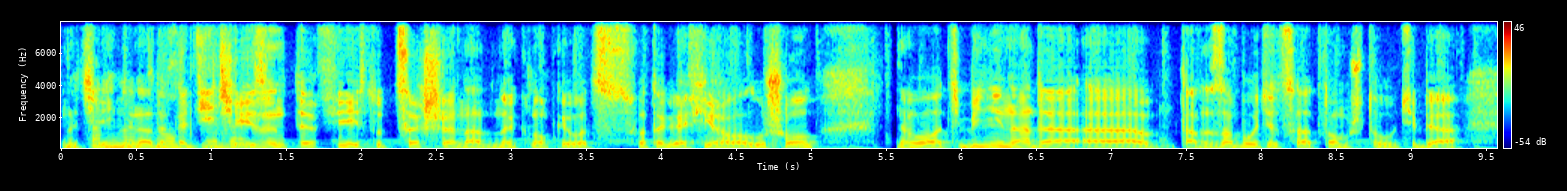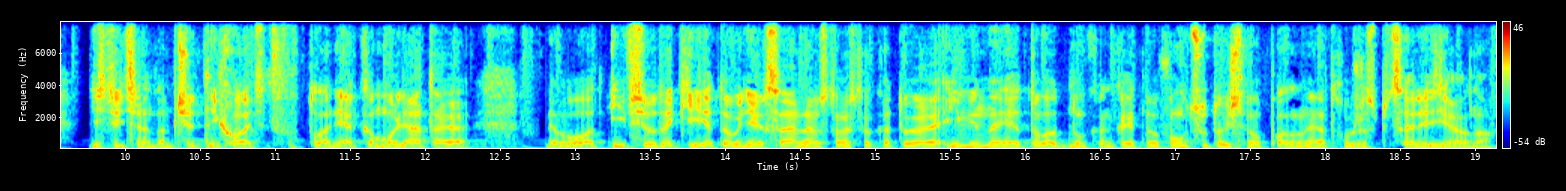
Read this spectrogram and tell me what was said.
но тебе Одной не надо кнопкой, ходить да. через интерфейс. Тут совершенно одной кнопкой вот сфотографировал, ушел. Вот. Тебе не надо э, там заботиться о том, что у тебя действительно там что-то не хватит в плане аккумулятора. Вот. И все-таки это универсальное устройство, которое именно эту одну конкретную функцию точно выполняет хуже специализированного.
